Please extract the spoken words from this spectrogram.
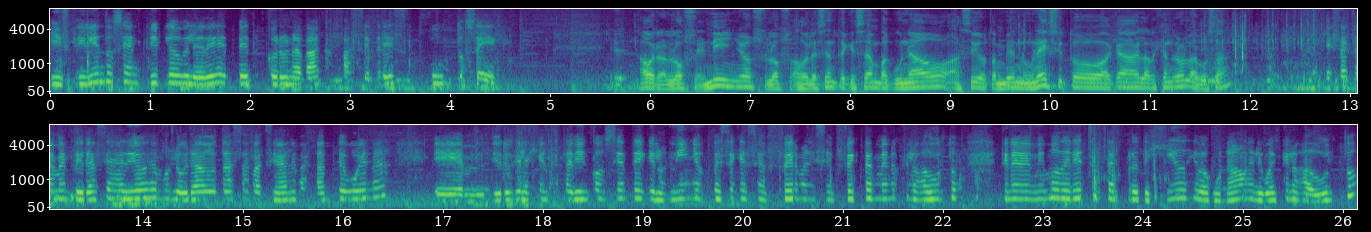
inscribiéndose en www.petcoronavacfase3.cl. Eh, ahora, los eh, niños, los adolescentes que se han vacunado, ha sido también un éxito acá en la región de los lagos, ¿ah? Exactamente, gracias a Dios hemos logrado tasas vaccinales bastante buenas. Em, yo creo que la gente está bien consciente de que los niños, pese a que se enferman y se infectan menos que los adultos, tienen el mismo derecho a estar protegidos y vacunados, al igual que los adultos.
